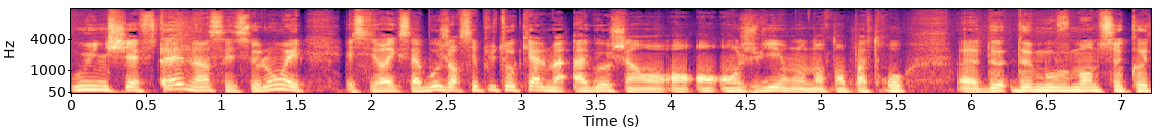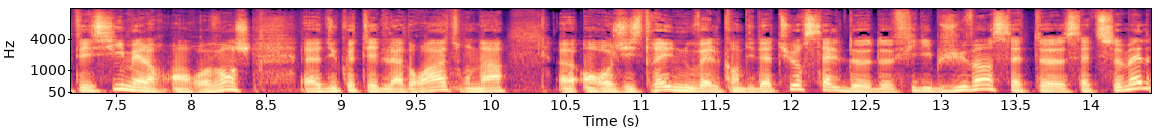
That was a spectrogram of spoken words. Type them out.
ou une cheftaine, hein, c'est selon. Et, et c'est vrai que ça bouge. Alors c'est plutôt calme à gauche. Hein, en, en, juillet, on n'entend pas trop de, de mouvement de ce côté-ci. Mais alors en revanche, du côté de la droite, on a enregistré une nouvelle candidature, celle de Philippe Juvin cette, cette semaine.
